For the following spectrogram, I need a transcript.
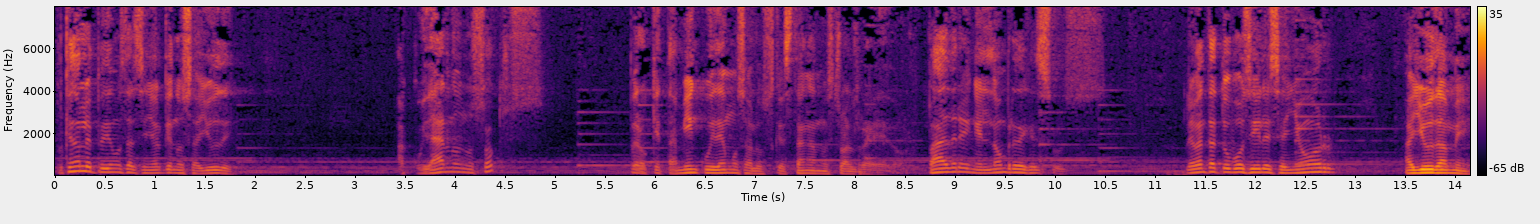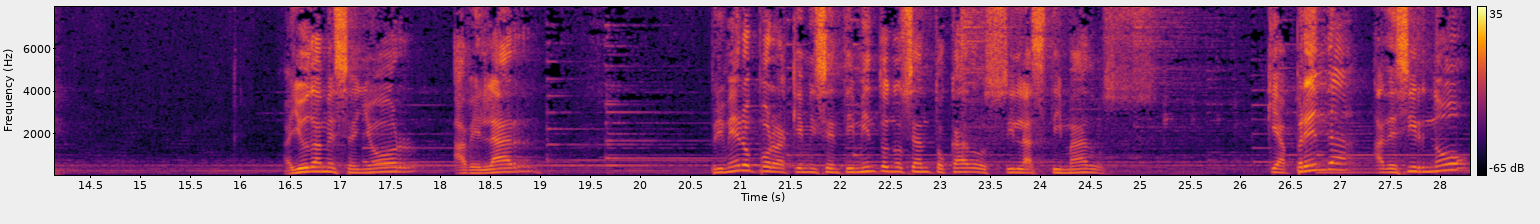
¿Por qué no le pedimos al Señor que nos ayude a cuidarnos nosotros? Pero que también cuidemos a los que están a nuestro alrededor. Padre, en el nombre de Jesús, levanta tu voz y dile, Señor, ayúdame. Ayúdame, Señor, a velar Primero para que mis sentimientos no sean tocados y lastimados. Que aprenda a decir no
